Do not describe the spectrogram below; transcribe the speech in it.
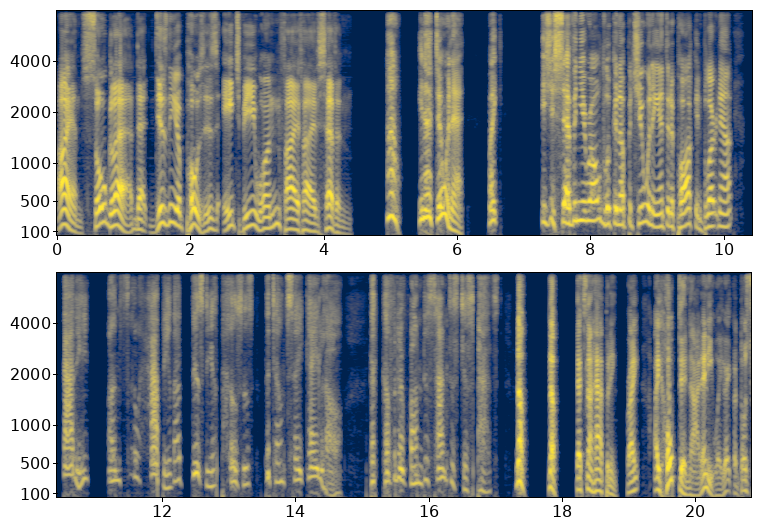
I am so glad that Disney opposes HB 1557. Oh, you're not doing that. Like, is your seven year old looking up at you when they enter the park and blurting out, Daddy, I'm so happy that Disney opposes the Don't Say Gay law that Governor Ron DeSantis just passed? No, no, that's not happening, right? I hope they're not anyway, right? Those,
